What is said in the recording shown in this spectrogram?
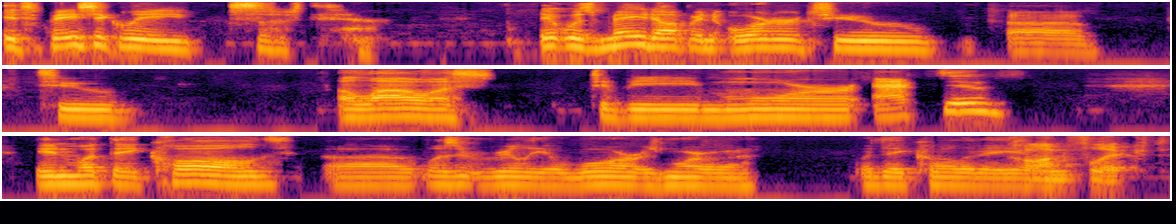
it's basically it was made up in order to uh, to allow us to be more active in what they called uh, wasn't really a war; it was more of a what they call it a uh, Conflict.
